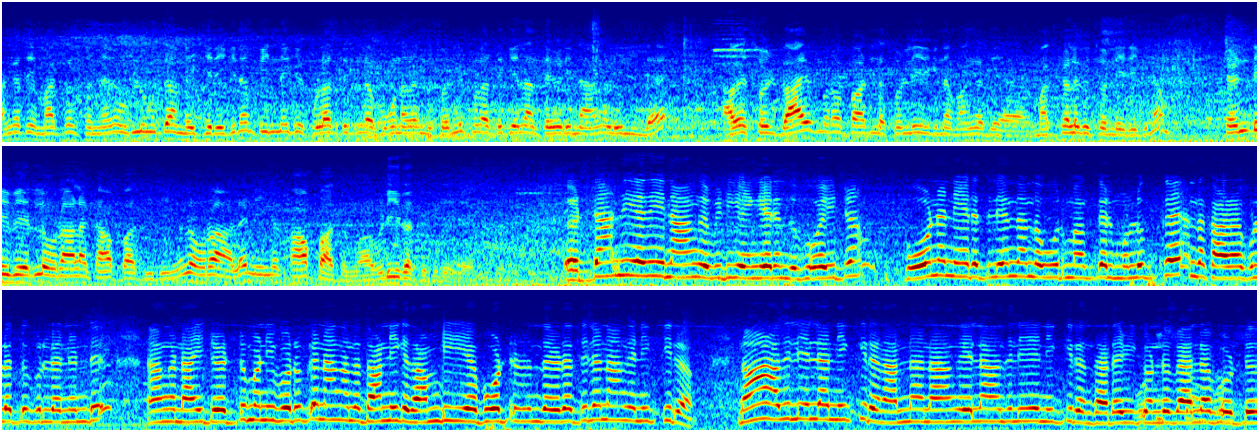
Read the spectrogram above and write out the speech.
அங்கத்தை மக்கள் சொன்னாங்க உள்ளுக்கு தான் வச்சிருக்கிறோம் பின்னுக்கு குளத்துக்குள்ள போனதுன்னு சொல்லி குளத்துக்கு எல்லாம் தேடி நாங்கள் இல்லை. அவர் சொல் வாய் முறைப்பாட்டில் சொல்லியிருக்கணும் அங்கே மக்களுக்கு சொல்லியிருக்கணும் ரெண்டு பேரில் ஒரு ஆளை காப்பாற்றிட்டீங்களா ஒரு ஆளை நீங்கள் காப்பாற்றுங்க விடியறதுக்கு எட்டாம் தேதி நாங்கள் விடிய இங்கேருந்து போயிட்டோம். போன நேரத்துலேருந்து அந்த ஊர் மக்கள் முழுக்க அந்த க குளத்துக்குள்ளே நின்று நாங்கள் நைட்டு எட்டு மணி பொறுக்க நாங்கள் அந்த தண்ணிக்கு தம்பியை போட்டிருந்த இடத்துல நாங்கள் நிற்கிறோம் நான் அதுல எல்லாம் நிற்கிறேன் அண்ணா நாங்கள் எல்லாம் அதுலேயே நிற்கிறோம் தடவி கொண்டு வேலை போட்டு.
